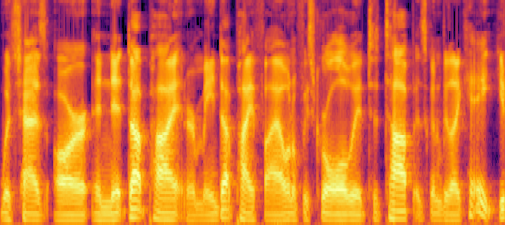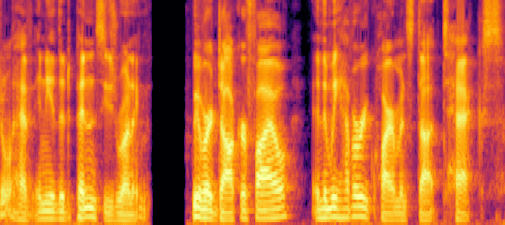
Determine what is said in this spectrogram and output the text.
which has our init.py and our main.py file. And if we scroll all the way to the top, it's going to be like, hey, you don't have any of the dependencies running. We have our Docker file, and then we have our requirements.txt.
